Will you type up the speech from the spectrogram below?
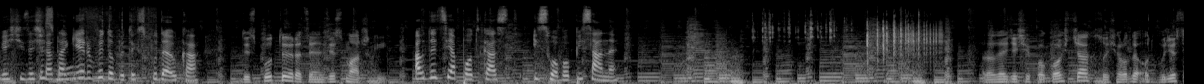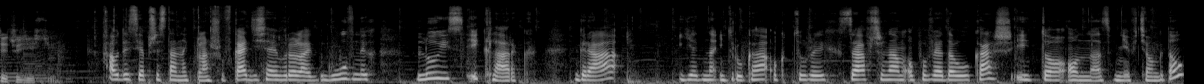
Wieści ze świata gier wydobytych z pudełka. Dysputy, recenzje, smaczki. Audycja, podcast i słowo pisane. Rozejdzie się po kościach co środę o 20.30. Audycja Przystanek planszówka. Dzisiaj w rolach głównych Louis i Clark. Gra jedna i druga, o których zawsze nam opowiadał Łukasz i to on nas w nie wciągnął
